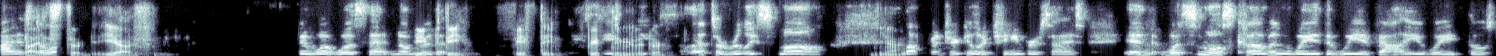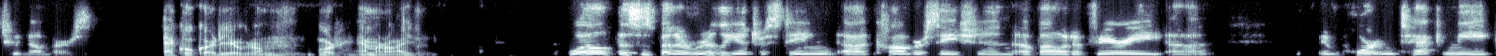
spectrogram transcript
diastole? Yes. And what was that number? 50. That, 50, 50 milliliter. So that's a really small yeah. left ventricular chamber size. And what's the most common way that we evaluate those two numbers? Echocardiogram or MRI. Well, this has been a really interesting uh, conversation about a very uh, important technique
